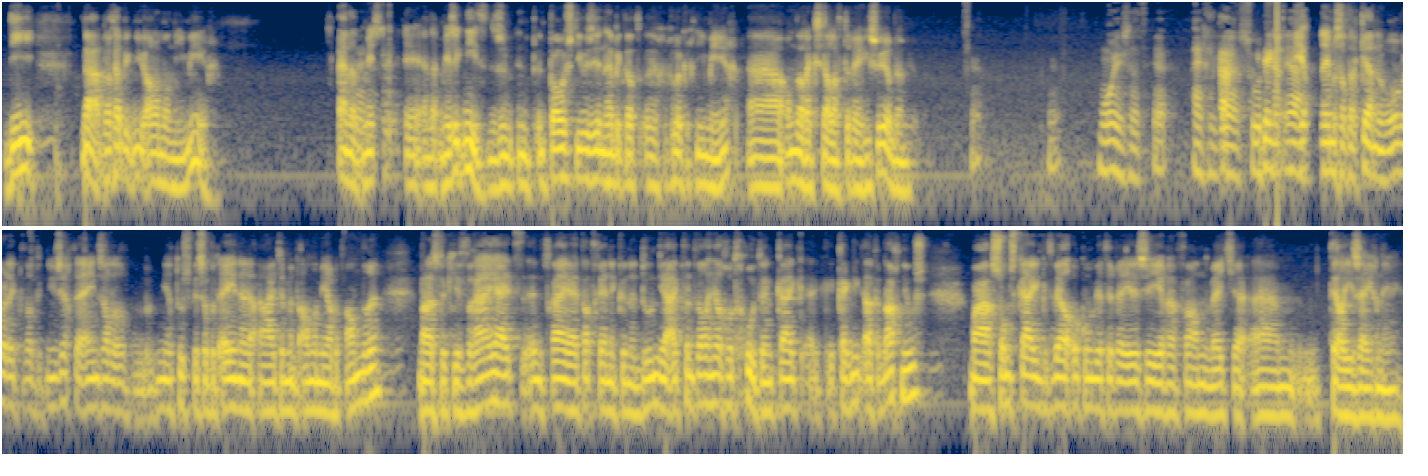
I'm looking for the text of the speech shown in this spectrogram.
die, nou, dat heb ik nu allemaal niet meer. En dat, mis ik, eh, en dat mis ik niet. Dus in, in positieve zin heb ik dat uh, gelukkig niet meer, uh, omdat ik zelf de regisseur ben. Ja. ja. Mooi is dat, ja. Eigenlijk, ja, ja soort, ik denk dat ja. ondernemers dat herkennen hoor, wat ik, wat ik nu zeg. De een zal meer toespitsen op het ene item en de ander meer op het andere. Maar een stukje vrijheid en vrijheid datgene kunnen doen, ja, ik vind het wel heel goed goed. En kijk, ik kijk niet elke dag nieuws, maar soms kijk ik het wel ook om weer te realiseren van, weet je, um, tel je zegen in.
